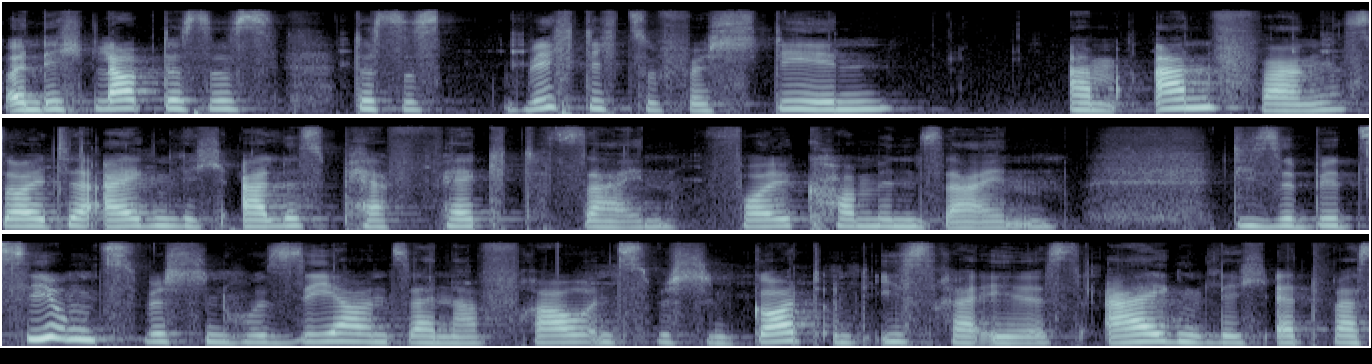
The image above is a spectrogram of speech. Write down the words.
Und ich glaube, das ist, das ist wichtig zu verstehen. Am Anfang sollte eigentlich alles perfekt sein, vollkommen sein. Diese Beziehung zwischen Hosea und seiner Frau und zwischen Gott und Israel ist eigentlich etwas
